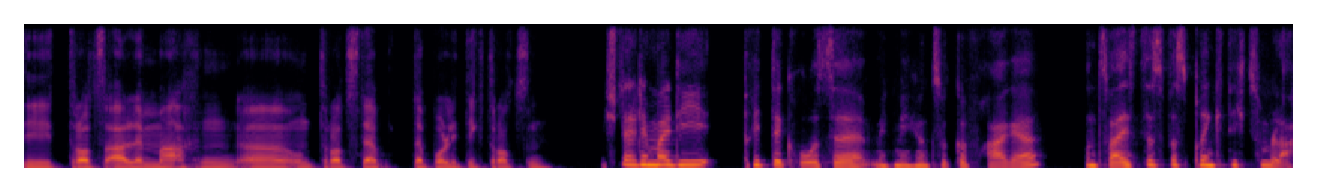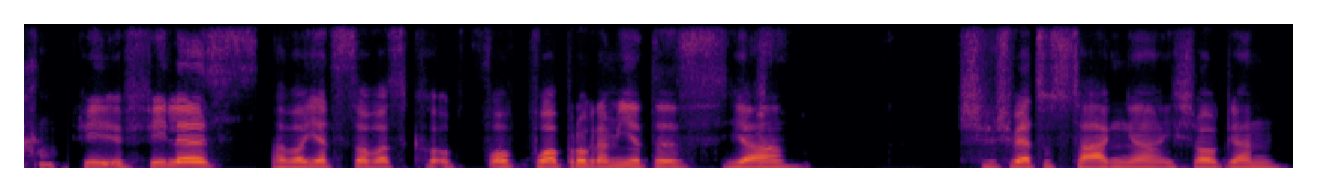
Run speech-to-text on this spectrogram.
die trotz allem machen äh, und trotz der, der Politik trotzen. Ich stelle dir mal die dritte große mit Milch und Zucker Frage. Und zwar ist das, was bringt dich zum Lachen? Viel, vieles, aber jetzt sowas vor, vorprogrammiertes, ja, sch schwer zu sagen, ja. Ich schaue gern,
